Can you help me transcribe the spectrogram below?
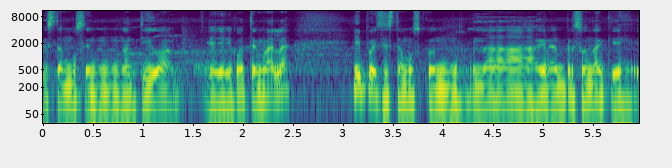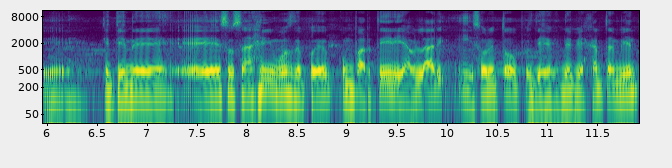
estamos en Antigua, eh, Guatemala y pues estamos con una gran persona que... Eh, que tiene esos ánimos de poder compartir y hablar y sobre todo pues de, viajar también.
